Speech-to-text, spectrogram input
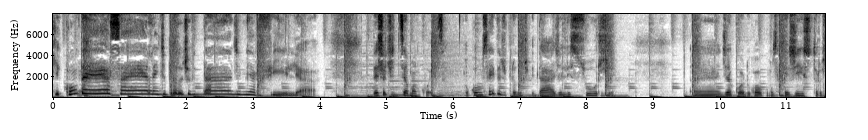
Que conta é essa, Ellen, de produtividade, minha filha? Deixa eu te dizer uma coisa. O conceito de produtividade ele surge é, de acordo com alguns registros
